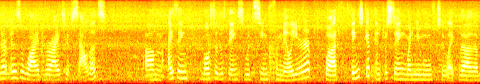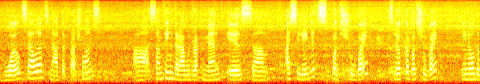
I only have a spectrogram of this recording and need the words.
There is a wide variety of salads. Um, I think most of the things would seem familiar, but things get interesting when we move to like the, the boiled salads, not the fresh ones. Uh, something that I would recommend is um, оселедец под шубой, селедка под шубой. You know, the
